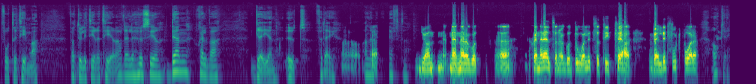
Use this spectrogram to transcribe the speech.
två, tre timmar för att du är lite irriterad. Eller hur ser den själva grejen ut för dig? Anna, efter? Ja, när, när det har gått, eh, generellt så när det har gått dåligt så tittar jag väldigt fort på det. Okej.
